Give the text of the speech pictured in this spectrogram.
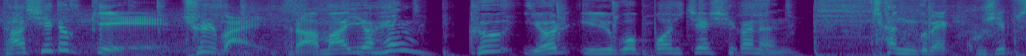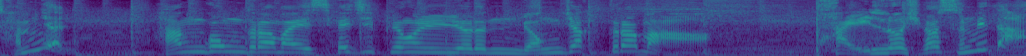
다시 듣기 출발 드라마 여행 그 17번째 시간은 1993년 항공 드라마의 새 지평을 열은 명작 드라마 파일럿이었습니다.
